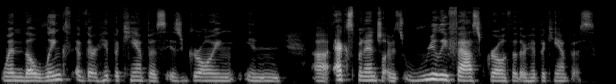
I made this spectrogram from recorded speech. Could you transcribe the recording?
when the length of their hippocampus is growing in uh, exponential. It's really fast growth of their hippocampus.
